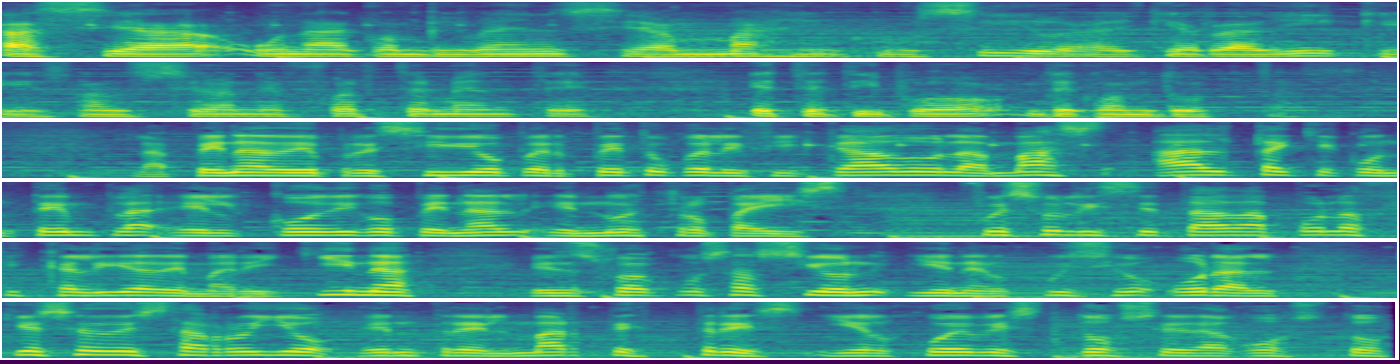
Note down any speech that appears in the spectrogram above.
hacia una convivencia más inclusiva y que erradique y sancione fuertemente este tipo de conductas. La pena de presidio perpetuo calificado, la más alta que contempla el Código Penal en nuestro país, fue solicitada por la Fiscalía de Mariquina en su acusación y en el juicio oral que se desarrolló entre el martes 3 y el jueves 12 de agosto.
